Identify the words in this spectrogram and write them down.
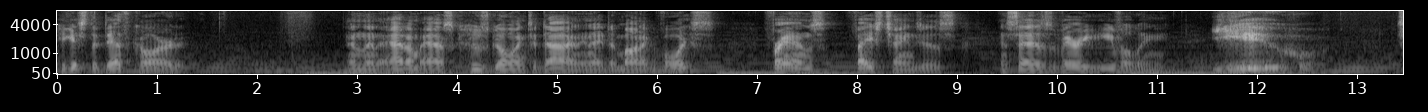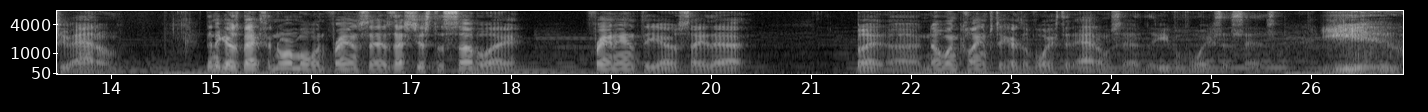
He gets the death card, and then Adam asks who's going to die in a demonic voice. Fran's face changes and says very evilly, You, to Adam. Then it goes back to normal, and Fran says, That's just the subway. Fran and Theo say that but uh, no one claims to hear the voice that Adam said, the evil voice that says, You.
